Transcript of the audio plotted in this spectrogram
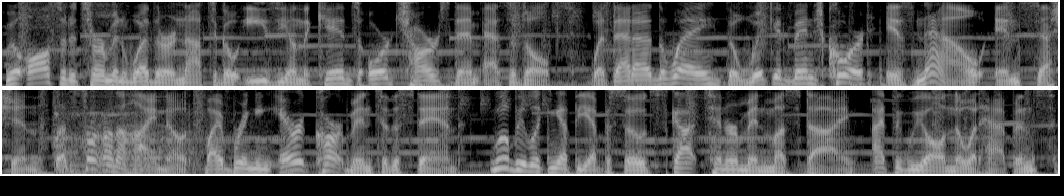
We'll also determine whether or not to go easy on the kids kids or charge them as adults. With that out of the way, the Wicked Binge Court is now in session. Let's start on a high note by bringing Eric Cartman to the stand. We'll be looking at the episode Scott Tenorman Must Die. I think we all know what happens.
